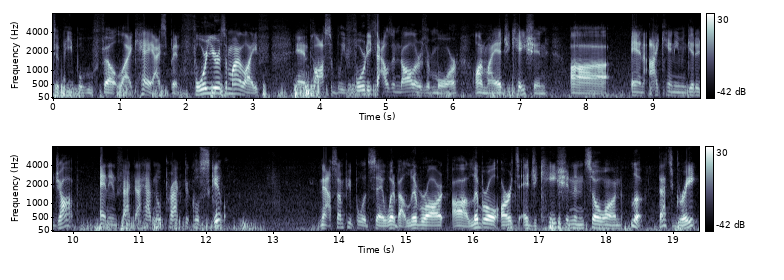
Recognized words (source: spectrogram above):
to people who felt like, hey, I spent four years of my life and possibly $40,000 or more on my education, uh, and I can't even get a job. And in fact, I have no practical skill. Now, some people would say, what about liberal, uh, liberal arts education and so on? Look, that's great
